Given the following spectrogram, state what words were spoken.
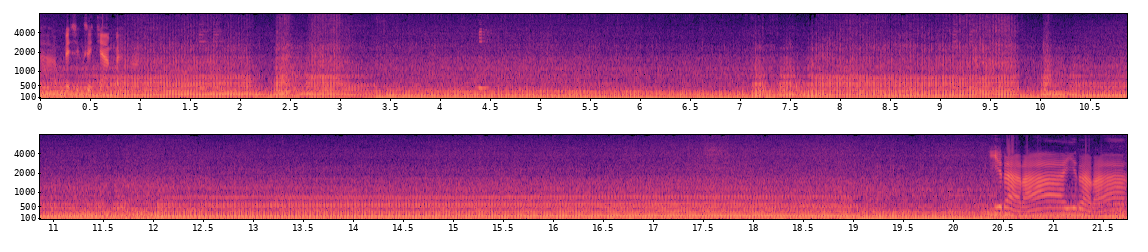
Ah, pensei que você tinha aberto. Irará, Irará.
